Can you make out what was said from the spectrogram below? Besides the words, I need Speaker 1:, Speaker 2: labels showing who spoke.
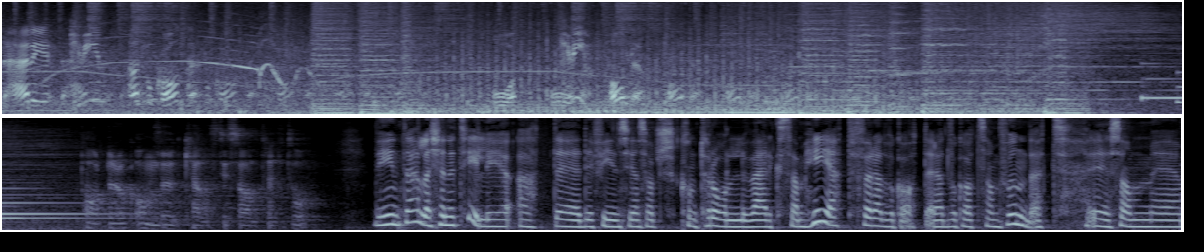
Speaker 1: Det här är Krimadvokaten. Och Krimpodden.
Speaker 2: Parter och ombud kallas till sal 32.
Speaker 3: Det inte alla känner till är att eh, det finns en sorts kontrollverksamhet för advokater, Advokatsamfundet, eh, som eh,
